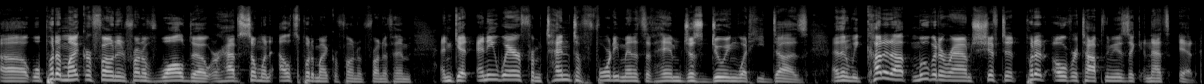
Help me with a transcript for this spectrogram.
uh, we'll put a microphone in front of Waldo, or have someone else put a microphone in front of him, and get anywhere from ten to forty minutes of him just doing what he does, and then we cut it up, move it around, shift it, put it over top of the music, and that's it.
